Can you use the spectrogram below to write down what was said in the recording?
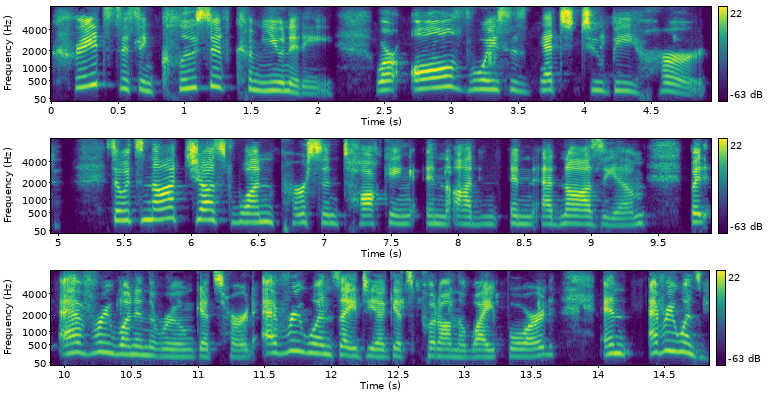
creates this inclusive community where all voices get to be heard. So it's not just one person talking in in ad nauseum, but everyone in the room gets heard. Everyone's idea gets put on the whiteboard, and everyone's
